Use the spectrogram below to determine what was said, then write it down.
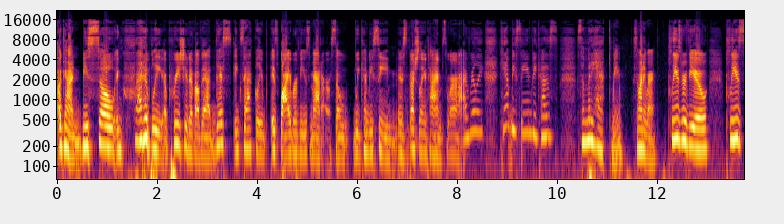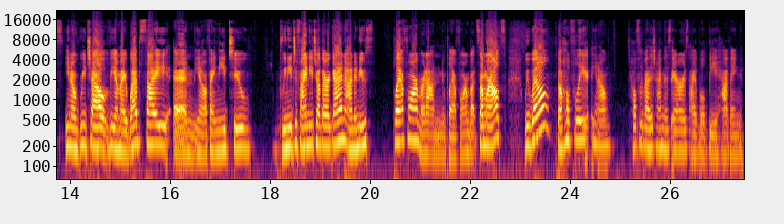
again, be so incredibly appreciative of that. This exactly is why reviews matter. So we can be seen, especially in times where I really can't be seen because somebody hacked me. So anyway, please review. Please, you know, reach out via my website. And, you know, if I need to, we need to find each other again on a new platform or not on a new platform, but somewhere else, we will. But hopefully, you know, hopefully by the time this airs, I will be having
